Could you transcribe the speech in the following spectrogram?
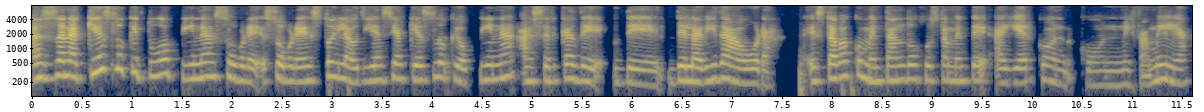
Susana, ¿qué es lo que tú opinas sobre, sobre esto y la audiencia? ¿Qué es lo que opina acerca de, de, de la vida ahora? Estaba comentando justamente ayer con, con mi familia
